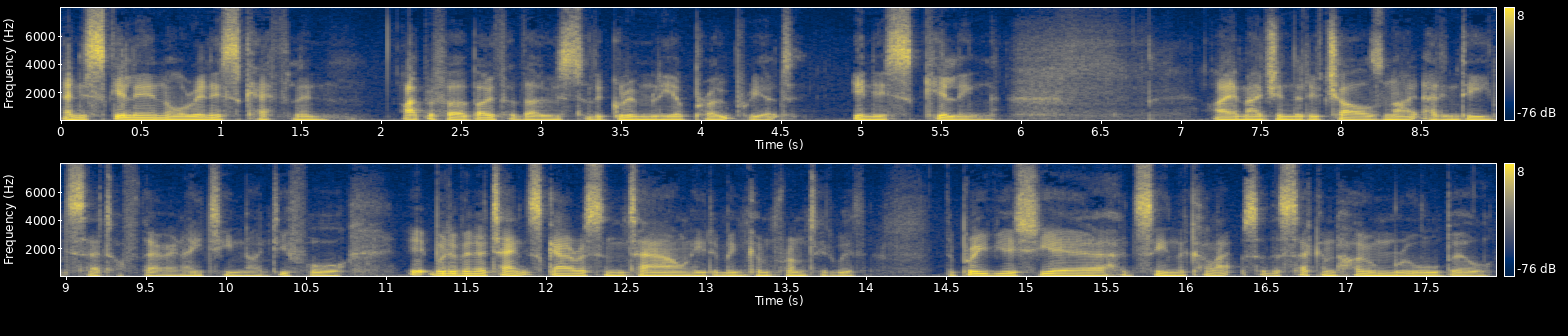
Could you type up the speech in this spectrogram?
Enniskillen or Inniskefflin. I prefer both of those to the grimly appropriate Inniskilling. I imagine that if Charles Knight had indeed set off there in 1894, it would have been a tense garrison town he'd have been confronted with. The previous year had seen the collapse of the second Home Rule Bill.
